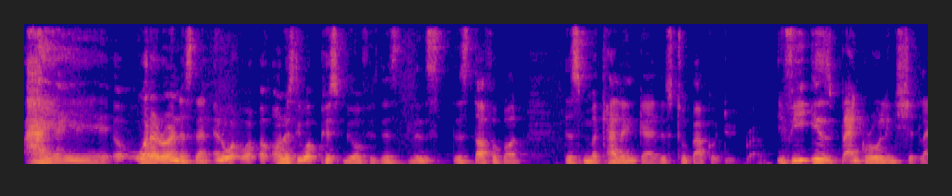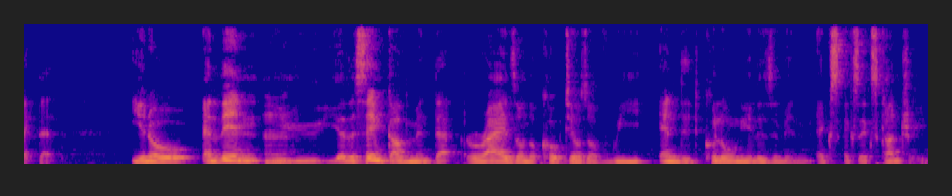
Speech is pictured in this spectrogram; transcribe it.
ay. what I don't understand, and what, what honestly, what pissed me off is this, this, this stuff about this McAllen guy, this tobacco dude, bro. If he is bankrolling shit like that, you know, and then you, you're the same government that rides on the coattails of we ended colonialism in XXX country,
